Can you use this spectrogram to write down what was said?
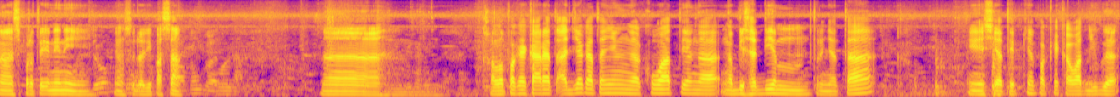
Nah seperti ini nih yang sudah dipasang. Nah kalau pakai karet aja katanya nggak kuat ya nggak nggak bisa diem. Ternyata inisiatifnya pakai kawat juga.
